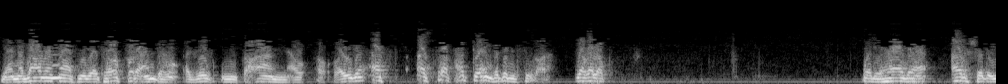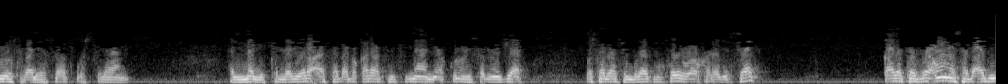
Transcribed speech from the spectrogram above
لأن بعض الناس إذا توفر عنده الرزق من طعام أو غيره أسرف حتى ينفذ بسرعة هذا غلط. ولهذا أرشد يوسف عليه الصلاة والسلام الملك الذي رأى سبع بقرات من سنان يأكلون سبع نجات وسبع سنبلات خير وأخرى بالسات قال تزرعون سبع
